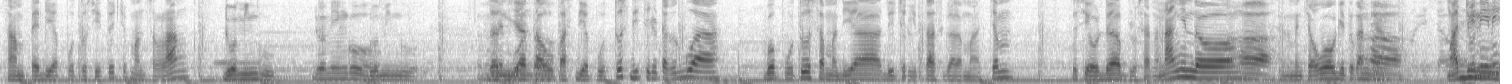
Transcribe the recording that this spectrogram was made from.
sampai dia putus itu cuman selang dua minggu Dua minggu. dua minggu dan gue tahu pas dia putus dia cerita ke gue gue putus sama dia dia cerita segala macem terus ya udah berusaha nenangin dong Ah. Nemenin cowok gitu kan ya Ah. Maju ini, nih ini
